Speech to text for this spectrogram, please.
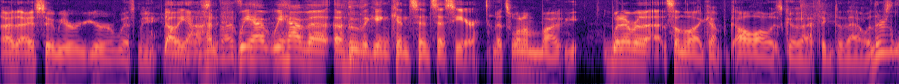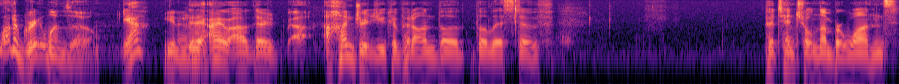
I, I assume you're you're with me. oh yeah, this. hun- we it. have we have a, a hooligan consensus here. That's one of my. Whenever that, something like come, I'll always go. I think to that one. There's a lot of great ones though. Yeah, You know. I, uh, there uh, a hundred you could put on the the list of potential number ones.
